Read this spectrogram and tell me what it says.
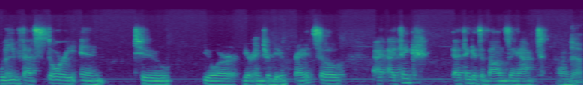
weave right. that story into your your interview, right? So I, I think I think it's a balancing act. Um, yeah.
